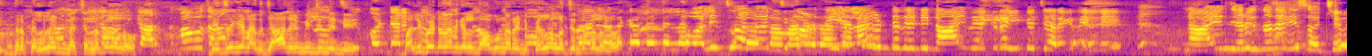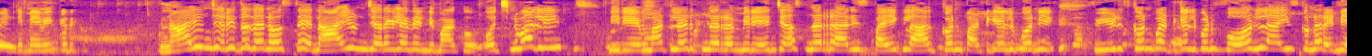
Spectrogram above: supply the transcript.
ఇద్దరు పిల్లలండి నా చిన్న పిల్లలు. నిజంగా నాకు జాలి అనిపించిందండి. బలిపేట వెనకాల దాగున్నారండి పిల్లలు చిన్న పిల్లలు. పోలీసు వాళ్ళు వచ్చి కొడితే ఎలా ఉంటదండి? న్యాయం ఎక్కడ? ఇంకా జరగదండి. న్యాయం జరుగుతుందని వచ్చామండి మేము ఇక్కడికి న్యాయం జరుగుతుందని వస్తే న్యాయం జరగలేదండి మాకు. వచ్చిన వాళ్ళు మీరు ఏం మాట్లాడుతున్నారా మీరు ఏం చేస్తున్నారా అని పైకి లాక్కొని పట్టుకెళ్ళిపోని వీడుకొని పట్టుకెళ్ళిపోని ఫోన్ లాగేసుకున్నారండి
